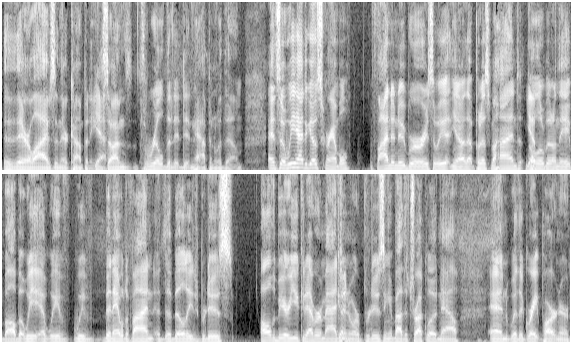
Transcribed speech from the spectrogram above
their lives and their company. Yeah. So I'm thrilled that it didn't happen with them. And so we had to go scramble, find a new brewery. So we, you know, that put us behind Yep. a little bit on the eight ball, but we uh, we've we've been able to find the ability to produce all the beer you could ever imagine. Good. We're producing it by the truckload now, and with a great partner.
